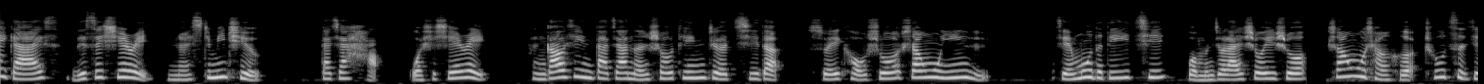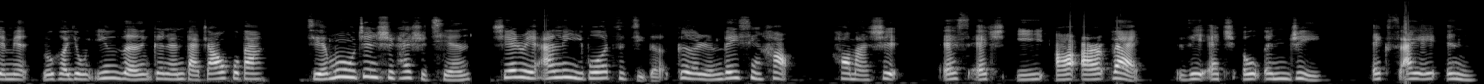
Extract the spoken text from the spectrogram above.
Hi guys, this is Sherry. Nice to meet you. 大家好，我是 Sherry，很高兴大家能收听这期的随口说商务英语节目的第一期，我们就来说一说商务场合初次见面如何用英文跟人打招呼吧。节目正式开始前，Sherry 安利一波自己的个人微信号，号码是 S H E R R Y Z H O N G X I A N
